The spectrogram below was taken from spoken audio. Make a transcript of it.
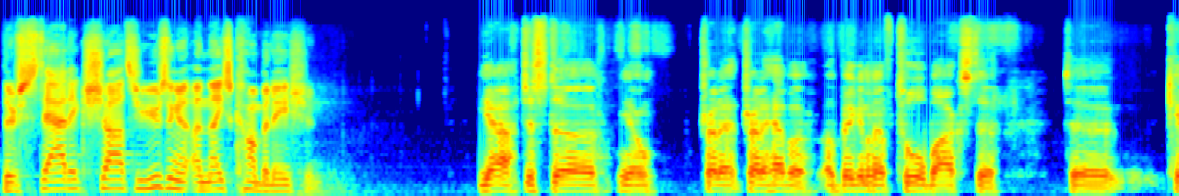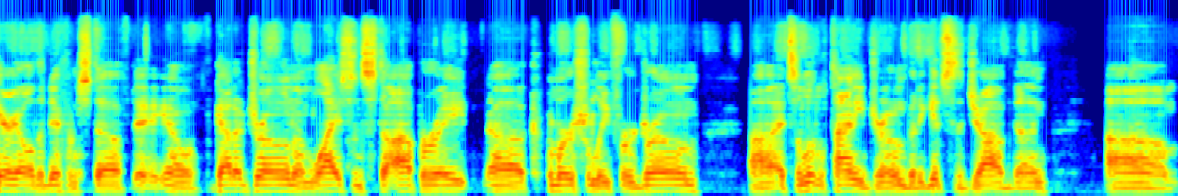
there's static shots. You're using a, a nice combination. Yeah, just uh, you know, try to try to have a, a big enough toolbox to to carry all the different stuff. You know, got a drone. I'm licensed to operate uh, commercially for a drone. Uh, it's a little tiny drone, but it gets the job done. Um,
